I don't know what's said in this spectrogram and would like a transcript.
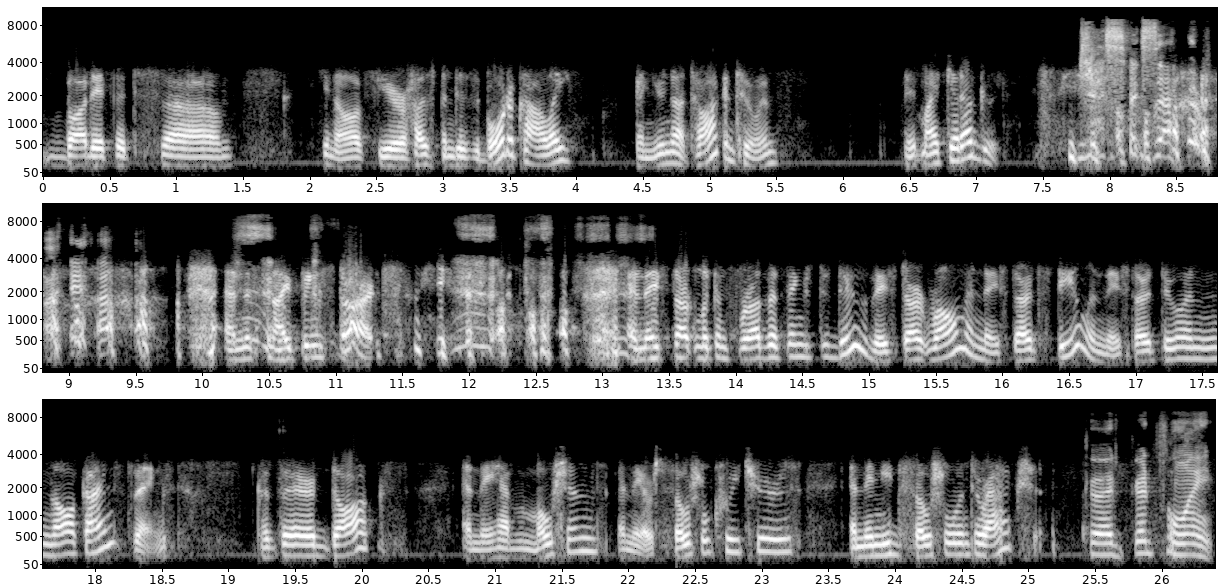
but if it's, um, you know, if your husband is a border collie and you're not talking to him, it might get ugly. Yes, exactly. and the sniping starts. You know? and they start looking for other things to do. They start roaming. They start stealing. They start doing all kinds of things because they're dogs and they have emotions and they are social creatures and they need social interaction. Good, good point.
